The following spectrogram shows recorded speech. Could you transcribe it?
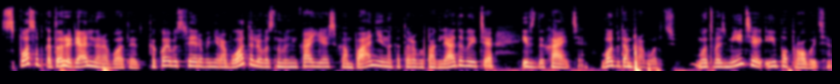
Способ, который реально работает. В какой бы сфере вы ни работали, у вас наверняка есть компании, на которые вы поглядываете и вздыхаете. Вот бы там поработать. Вот возьмите и попробуйте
